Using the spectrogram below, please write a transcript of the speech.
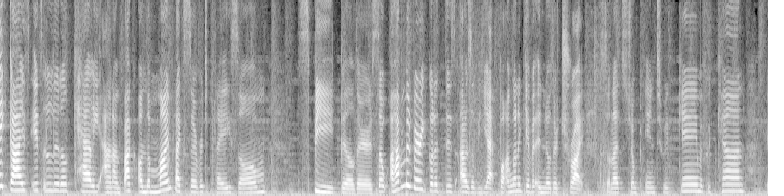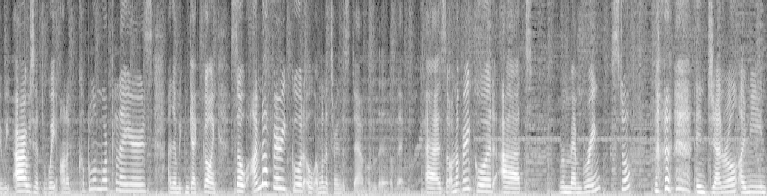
Hey guys, it's little Kelly and I'm back on the Mineplex server to play some speed builders. So I haven't been very good at this as of yet, but I'm gonna give it another try. So let's jump into a game if we can. Here we are, we just have to wait on a couple of more players and then we can get going. So I'm not very good, oh, I'm gonna turn this down a little bit. Uh, so I'm not very good at remembering stuff in general. I mean,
